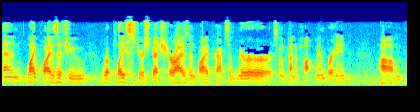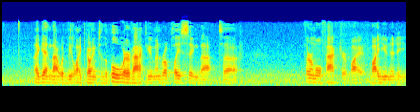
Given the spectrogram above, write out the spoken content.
and likewise, if you replaced your stretched horizon by perhaps a mirror or some kind of hot membrane, um, again, that would be like going to the Boulware vacuum and replacing that uh, thermal factor by, by unity,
